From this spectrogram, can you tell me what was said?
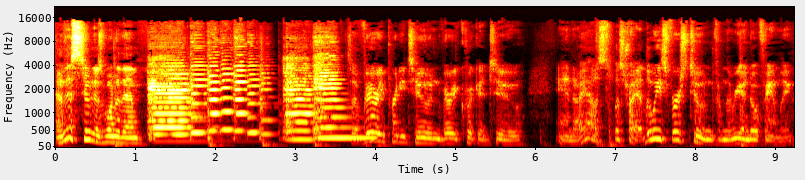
And this tune is one of them. It's a very pretty tune, very crooked too. And uh, yeah, let's, let's try it. Louis' first tune from the Riendeau family.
